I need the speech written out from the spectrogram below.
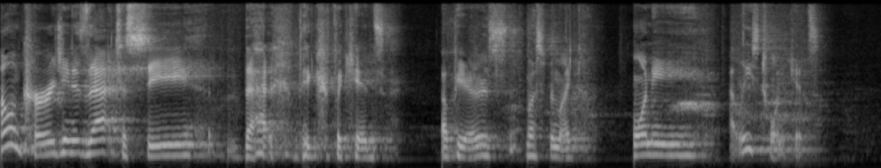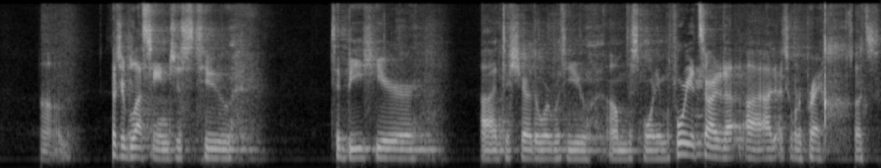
how encouraging is that to see that big group of kids up here? There's must have been like 20, at least 20 kids. Um, such a blessing just to to be here uh, and to share the word with you um, this morning. Before we get started, uh, I just want to pray. So let's.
